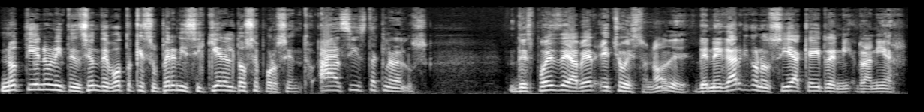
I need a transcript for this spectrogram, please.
No tiene una intención de voto que supere ni siquiera el 12%. Así está Clara Luz. Después de haber hecho esto, ¿no? De, negar que conocía a Kate Ranier.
